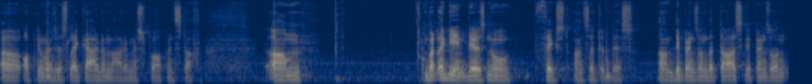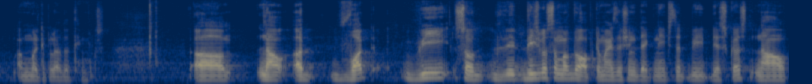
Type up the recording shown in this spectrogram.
uh, optimizers like Adam, RMS prop, and stuff. Um, but again, there's no fixed answer to this. Um, depends on the task, depends on uh, multiple other things. Um, now, uh, what we, so th these were some of the optimization techniques that we discussed. Now,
